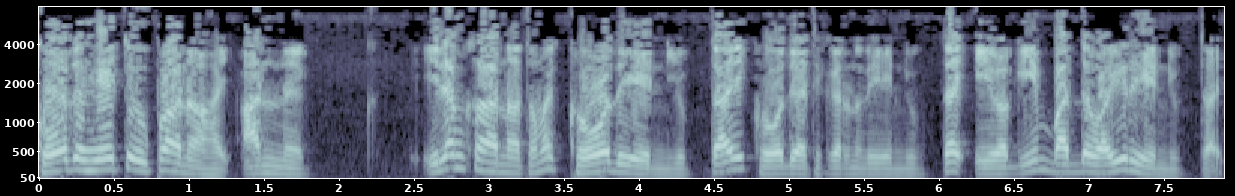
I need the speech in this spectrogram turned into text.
කෝද හේතු උපානාහයි. අන්න ඊළඟ කාරණා තමයි ක්‍රෝධයෙන් යුක්තයි, ක්‍රෝධය ඇති කරන දේෙන් යුක්තයි, ඒ වගේම බද්ධ වෛරයෙන් යුක්තයි.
